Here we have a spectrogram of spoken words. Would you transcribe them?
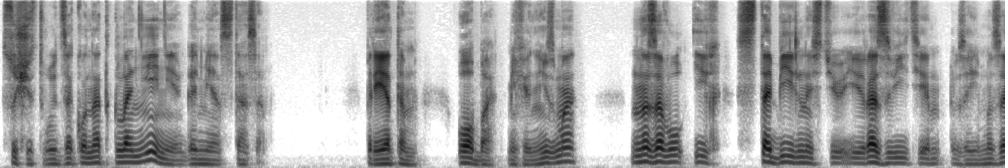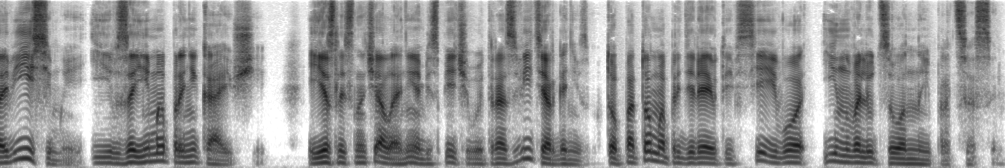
существует закон отклонения гомеостаза. При этом оба механизма, назову их стабильностью и развитием, взаимозависимые и взаимопроникающие. И если сначала они обеспечивают развитие организма, то потом определяют и все его инволюционные процессы.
